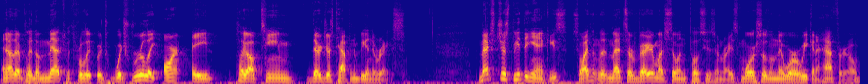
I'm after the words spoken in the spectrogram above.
and now they play the Mets, which really, which, which really aren't a playoff team. They just happen to be in the race. Mets just beat the Yankees, so I think the Mets are very much so in the postseason race, more so than they were a week and a half ago.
